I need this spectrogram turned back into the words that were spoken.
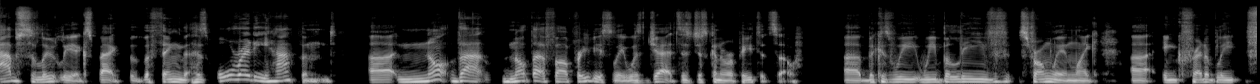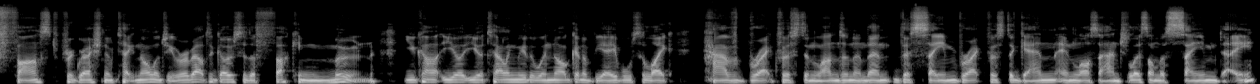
absolutely expect that the thing that has already happened uh not that not that far previously with jets is just going to repeat itself uh because we we believe strongly in like uh incredibly fast progression of technology. We're about to go to the fucking moon. You can't you're you're telling me that we're not going to be able to like have breakfast in london and then the same breakfast again in los angeles on the same day?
